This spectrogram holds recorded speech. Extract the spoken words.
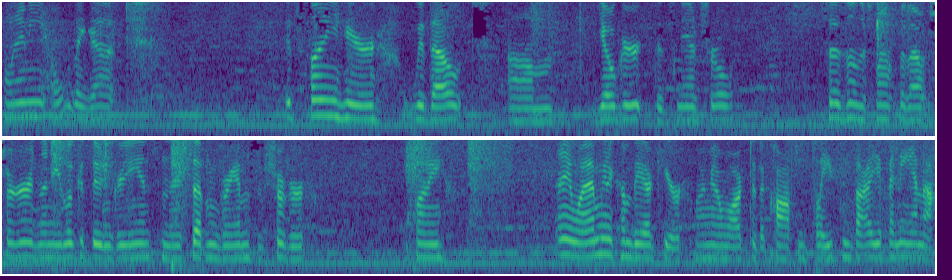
plenty. Oh, they got. It's funny here without um, yogurt that's natural. It says on the front without sugar, and then you look at the ingredients and there's seven grams of sugar. It's funny. Anyway, I'm gonna come back here. I'm gonna walk to the coffee place and buy a banana.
